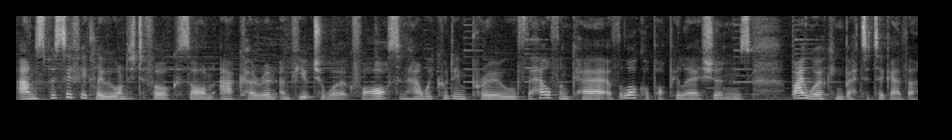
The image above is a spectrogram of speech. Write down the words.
And specifically, we wanted to focus on our current and future workforce and how we could improve the health and care of the local populations by working better together.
